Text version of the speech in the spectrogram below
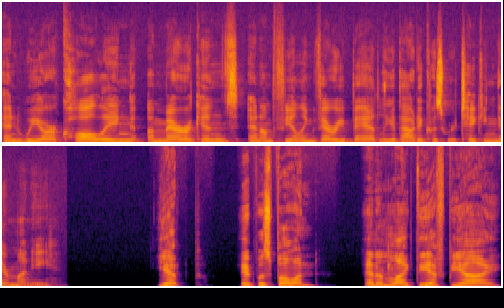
and we are calling Americans, and I'm feeling very badly about it because we're taking their money. Yep, it was Pawan. And unlike the FBI,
